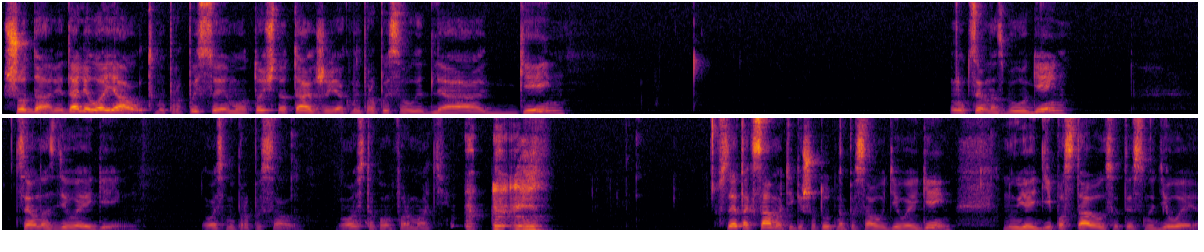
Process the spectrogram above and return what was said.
Що далі? Далі layout ми прописуємо точно так же, як ми прописували для gain. Ну, це у нас було gain. Це у нас delay gain. Ось ми прописали. Ось в такому форматі. Все так само, тільки що тут написали delay gain. Ну і ID поставили, соответственно, delay,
